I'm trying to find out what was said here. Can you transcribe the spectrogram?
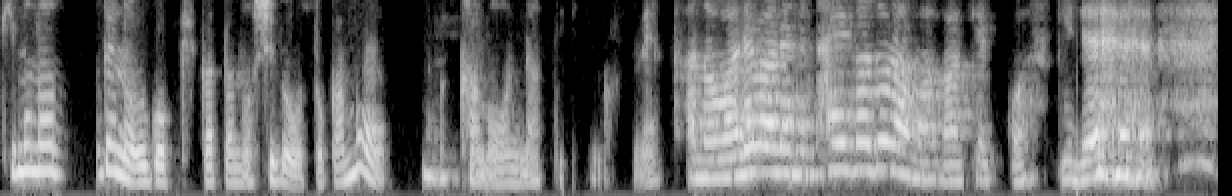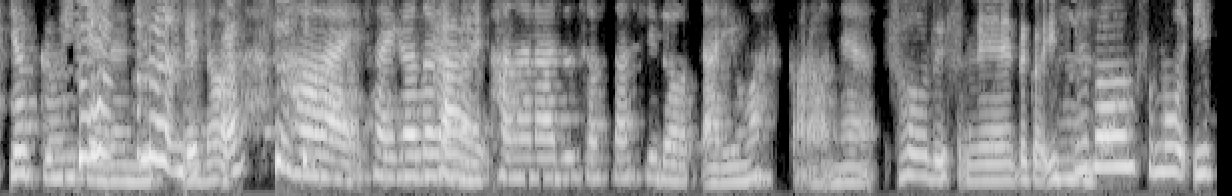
着物での動き方の指導とかもうん可能になってきますね。あの、我々ね、大河ドラマが結構好きで、よく見てるんですけど、はい、大河ドラマにはい必ず所作指導ってありますからね。そうですね。だからうん一番その一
